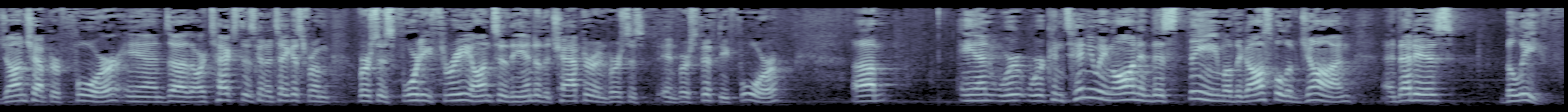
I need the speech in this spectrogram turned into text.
John chapter 4, and uh, our text is going to take us from verses 43 on to the end of the chapter in verses in verse 54. Um, and we're, we're continuing on in this theme of the Gospel of John, and that is belief,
